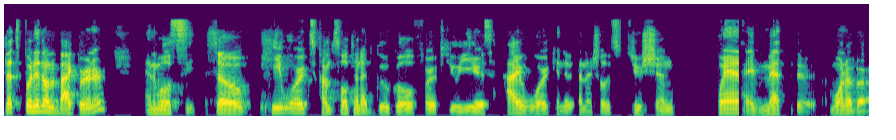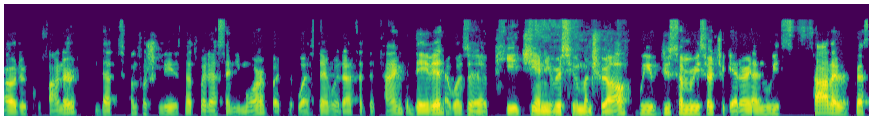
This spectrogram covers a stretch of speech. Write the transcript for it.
let's put it on the back burner and we'll see. So he works consultant at Google for a few years. I work in a financial institution when I met the, one of our other co-founder that unfortunately is not with us anymore, but was there with us at the time, David, I was a PhD at University of Montreal. We do some research together and we thought it was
